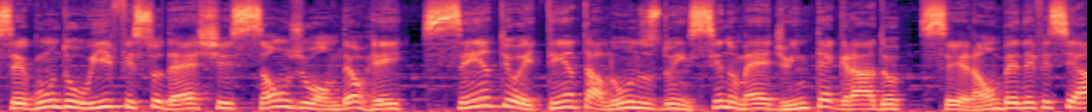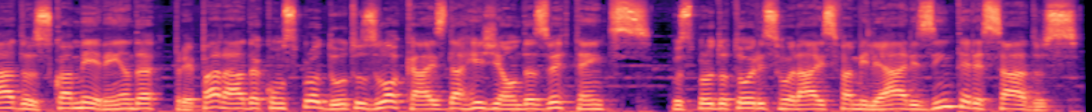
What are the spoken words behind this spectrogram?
Segundo o IFE Sudeste São João del Rei, 180 alunos do ensino médio integrado serão beneficiados com a merenda preparada com os produtos locais da região das vertentes. Os produtores rurais familiares interessados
